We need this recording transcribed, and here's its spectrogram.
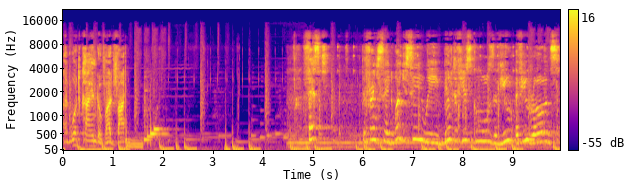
and what kind of advice. First, the French said, well, you see, we built a few schools, a few, a few roads,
